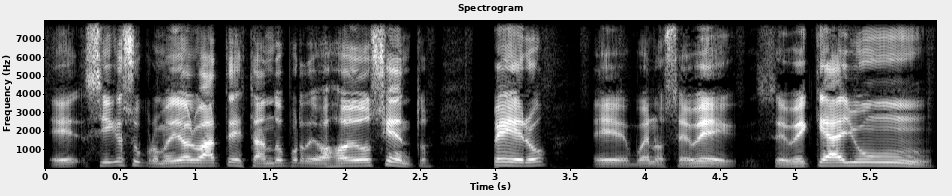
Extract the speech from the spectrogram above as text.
eh, sigue su promedio al bate estando por debajo de 200, pero eh, bueno, se ve, se ve que hay un...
